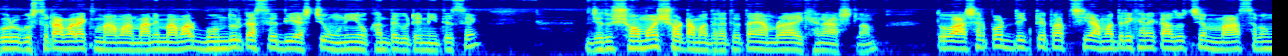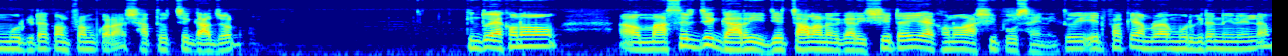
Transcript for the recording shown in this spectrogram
গরু গোস্তটা আমার এক মামার মানে মামার বন্ধুর কাছে দিয়ে আসছি, উনি ওখান থেকে ওটা নিতেছে। যেহেতু সময় শর্ট আমাদের হাতে, তাই আমরা এখানে আসলাম। তো আসার পর দেখতে পাচ্ছি আমাদের এখানে কাজ হচ্ছে মাছ এবং মুরগিটা কনফার্ম করা, সাথে হচ্ছে গাজর। কিন্তু এখনও মাছের যে গাড়ি, যে চালানের গাড়ি, সেটাই এখনও আসি পৌঁছায়নি। তো এর ফাঁকে আমরা মুরগিটা নিয়ে নিলাম।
